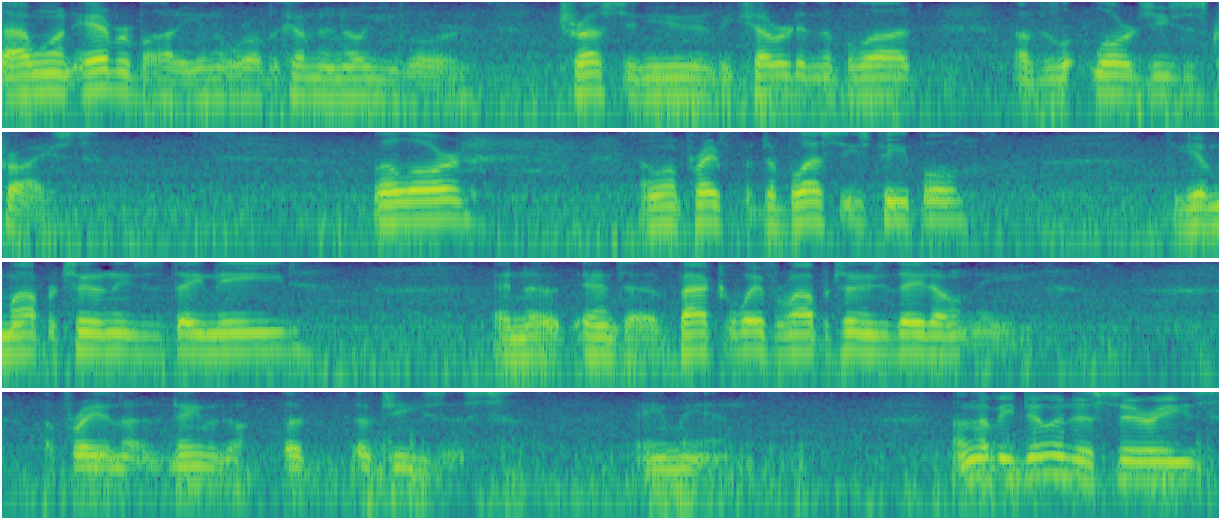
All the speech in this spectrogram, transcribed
I want everybody in the world to come to know you, Lord, trust in you, and be covered in the blood of the Lord Jesus Christ. Well, Lord, I want to pray for, to bless these people, to give them opportunities that they need and to, uh, and to back away from opportunities they don't need. I pray in the name of, the, of, of Jesus. Amen. I'm going to be doing this series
